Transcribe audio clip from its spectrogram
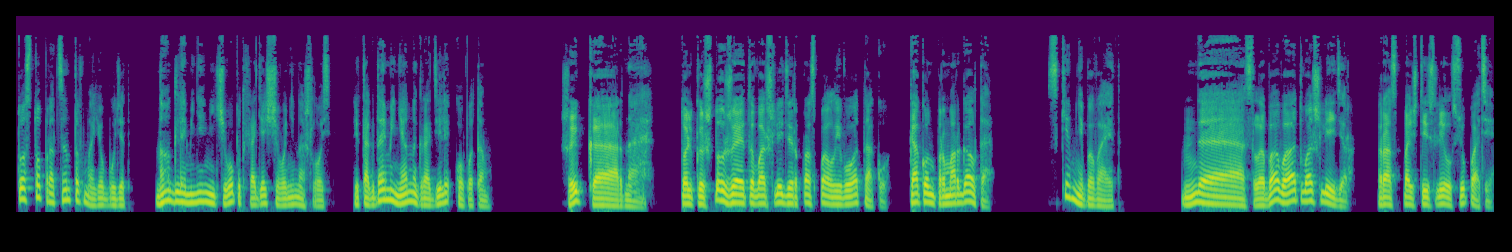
то сто процентов мое будет. Но для меня ничего подходящего не нашлось, и тогда меня наградили опытом. Шикарно. Только что же это ваш лидер проспал его атаку? Как он проморгал-то? С кем не бывает. Да, слабоват ваш лидер, раз почти слил всю пати.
